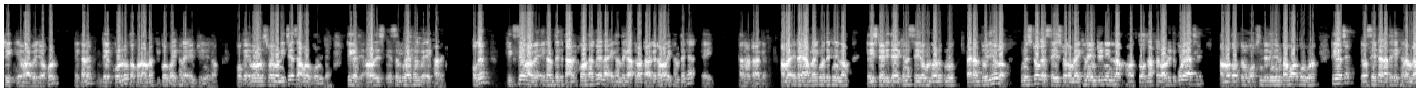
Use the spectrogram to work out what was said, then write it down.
ঠিক এভাবে যখন এখানে ব্রেক করল, তখন আমরা কি করব? এখানে এন্ট্রি নিলাম ওকে এবং অনেক সময় নিচে এসে আবার উপরে যায়। ঠিক আছে? আমাদের এসএল কোথায় থাকবে এখানে। ওকে ঠিক সেভাবে এখান থেকে টার্গেট করা থাকবে না? এখান থেকে এতটা টার্গেট আমার, এখান থেকে এই। এতটা টার্গেট আমরা এটা অ্যাপ্লাই করে দেখে নিলাম। এই স্টাডিতে এখানে সেই রকম ধরনের কোনো প্যাটার্ন তৈরি হলো? কোন স্টকে সেই স্টক আমরা এখানে এন্ট্রি নিলাম। আমার দশ লাখ টাকা অলরেডি পড়ে আছে। আমরা তত অপশন ট্রেডিং ব্যবহার করব না। ঠিক আছে? এবার সেই টাকা থেকে এখানে আমরা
